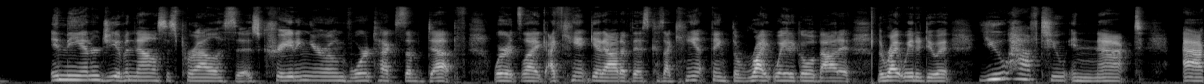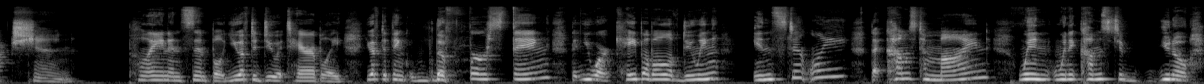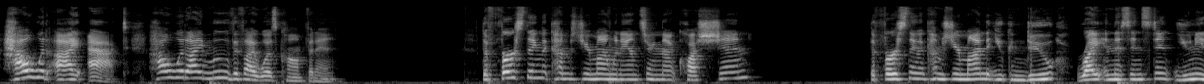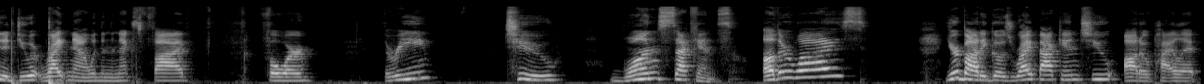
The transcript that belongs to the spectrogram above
in the energy of analysis paralysis, creating your own vortex of depth where it's like, I can't get out of this because I can't think the right way to go about it, the right way to do it. You have to enact action. Plain and simple. You have to do it terribly. You have to think the first thing that you are capable of doing instantly that comes to mind when when it comes to you know how would i act? How would i move if i was confident? The first thing that comes to your mind when answering that question the first thing that comes to your mind that you can do right in this instant you need to do it right now within the next five four three two one seconds. Otherwise your body goes right back into autopilot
